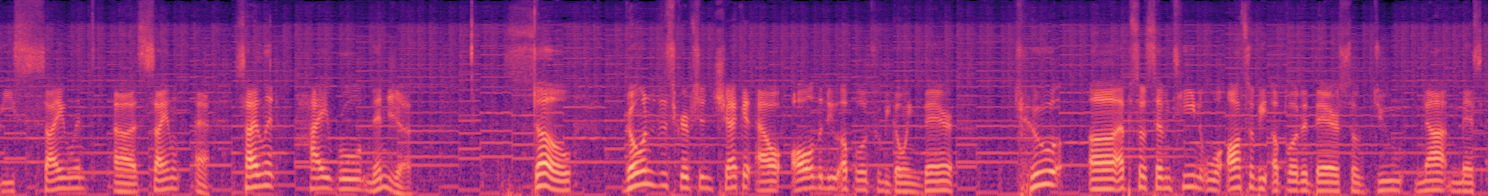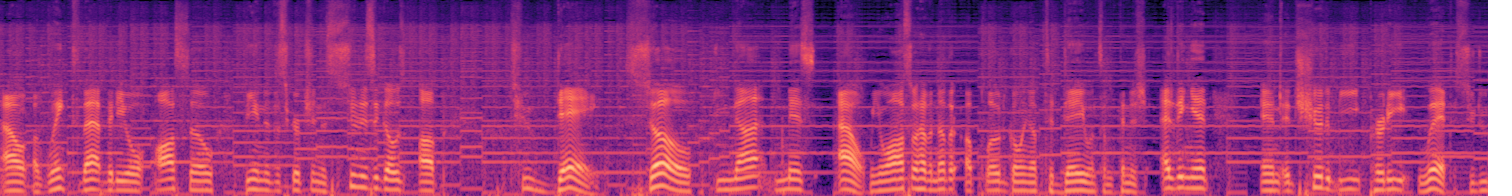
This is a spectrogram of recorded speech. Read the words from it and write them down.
the Silent, uh, Silent, uh, Silent Hyrule Ninja. So, Go in the description, check it out. All the new uploads will be going there. To uh, episode 17 will also be uploaded there, so do not miss out. A link to that video will also be in the description as soon as it goes up today. So do not miss out. We will also have another upload going up today once I'm finished editing it, and it should be pretty lit. So do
